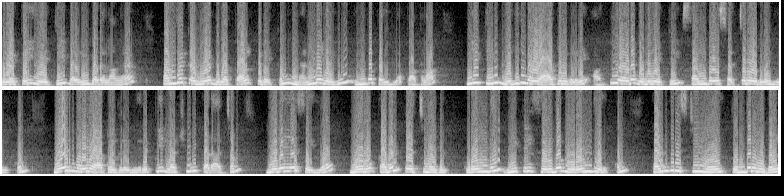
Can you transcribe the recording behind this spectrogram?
விளக்கை ஏற்றி வழிபடலாங்க. பஞ்சகவிய விளக்கால் கிடைக்கும் நன்மைகளையும் இந்த பதிவுல பார்க்கலாம். வீட்டின் எதிர்மறை ஆற்றல்களை அடியோட வெளியேற்றி சண்டை சச்சரவுகளை நீக்கும் நேர்மறை ஆற்றல்களை நிரப்பி லட்சுமி கடாச்சம் நிறைய செய்யும். மேலும் கடன் பிரச்சனைகள் குறைந்து வீட்டில் செல்வம் நிறைந்து இருக்கும். கண்திருஷ்டி நோய் தொந்தரவுகள்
